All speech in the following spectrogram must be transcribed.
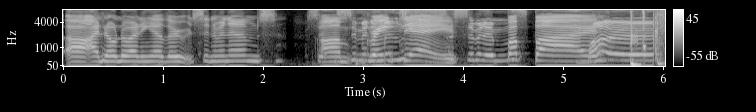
Uh, I don't know any other synonyms. Sy- Um, great synonyms- day. Synonyms. Bye bye. Bye.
